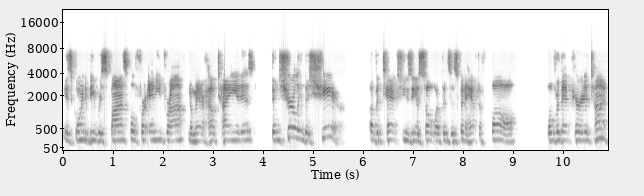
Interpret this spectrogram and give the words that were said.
is going to be responsible for any drop, no matter how tiny it is, then surely the share of attacks using assault weapons is going to have to fall over that period of time.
